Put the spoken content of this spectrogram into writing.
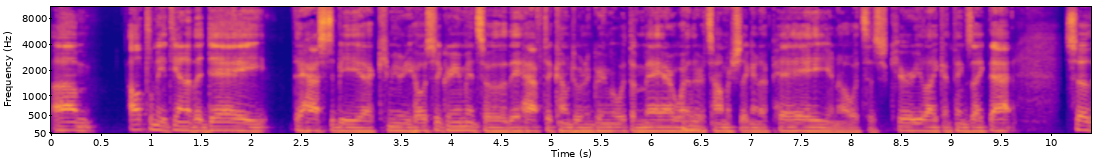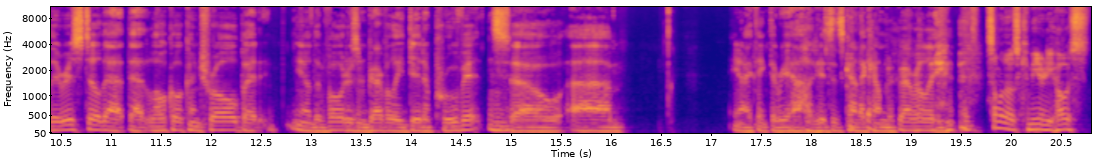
um, ultimately, at the end of the day, there has to be a community host agreement. So they have to come to an agreement with the mayor, whether mm-hmm. it's how much they're going to pay, you know, what's the security like, and things like that. So there is still that that local control, but you know, the voters in Beverly did approve it. Mm-hmm. So. Um, you know, I think the reality is it's going to come to Beverly. Some of those community host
